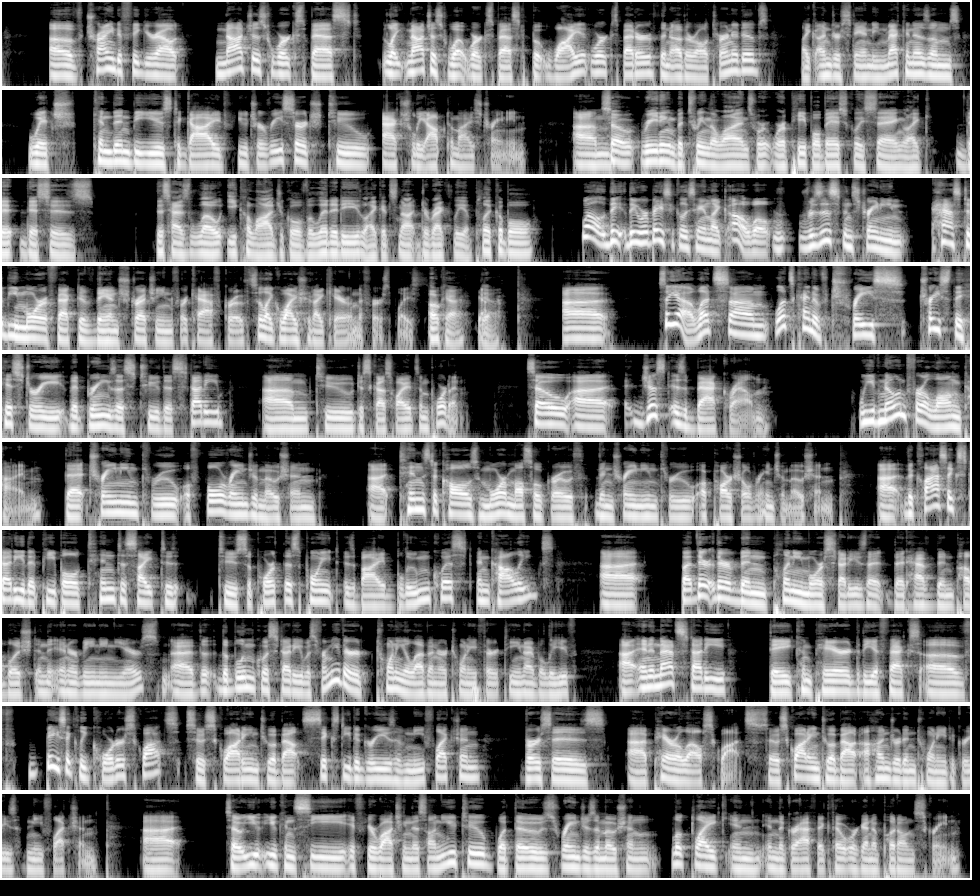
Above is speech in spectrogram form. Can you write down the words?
of trying to figure out not just works best, like not just what works best, but why it works better than other alternatives, like understanding mechanisms, which can then be used to guide future research to actually optimize training. Um, so, reading between the lines, were, were people basically saying like that this is this has low ecological validity, like it's not directly applicable? Well, they they were basically saying like, oh, well, resistance training has to be more effective than stretching for calf growth. So, like, why should I care in the first place? Okay, yeah. yeah. Uh, so yeah, let's um, let's kind of trace trace the history that brings us to this study um, to discuss why it's important. So, uh, just as background, we've known for a long time that training through a full range of motion uh, tends to cause more muscle growth than training through a partial range of motion. Uh, the classic study that people tend to cite to to support this point is by Bloomquist and colleagues. Uh, but there there have been plenty more studies that that have been published in the intervening years. Uh, the the Bloomquist study was from either 2011 or 2013, I believe, uh, and in that study they compared the effects of basically quarter squats, so squatting to about 60 degrees of knee flexion, versus uh, parallel squats, so squatting to about 120 degrees of knee flexion. Uh, so you you can see if you're watching this on YouTube what those ranges of motion looked like in in the graphic that we're going to put on screen.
